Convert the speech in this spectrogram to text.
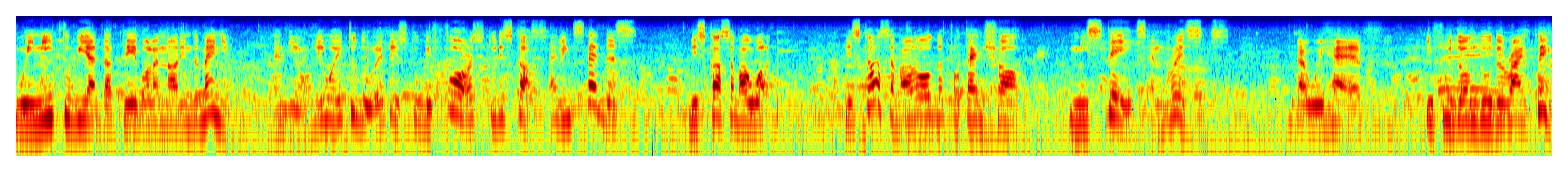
we need to be at that table and not in the menu. And the only way to do it is to be forced to discuss. Having said this, discuss about what? Discuss about all the potential mistakes and risks that we have if we don't do the right thing.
